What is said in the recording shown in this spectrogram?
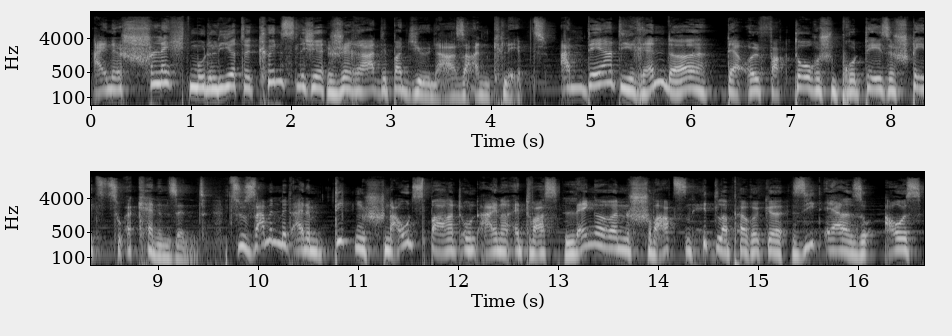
eine schlecht modellierte künstliche Gérard Depardieu-Nase anklebt, an der die Ränder der olfaktorischen Prothese stets zu erkennen sind. Zusammen mit einem dicken Schnauzbart und einer etwas längeren schwarzen Hitlerperücke sieht er so aus,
